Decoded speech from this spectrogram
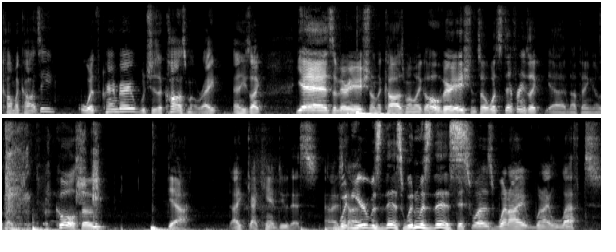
kamikaze with cranberry, which is a Cosmo, right? And he's like, "Yeah, it's a variation on the Cosmo." I'm like, "Oh, variation. So what's different?" He's like, "Yeah, nothing." I was like, "Cool. So, yeah, I, I can't do this." And I What kinda- year was this? When was this? This was when I when I left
